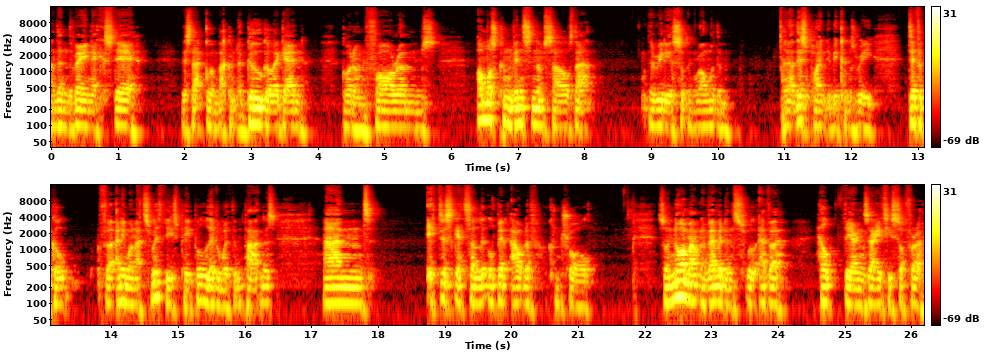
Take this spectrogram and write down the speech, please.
And then the very next day, they start going back onto Google again, going on forums, almost convincing themselves that there really is something wrong with them. And at this point, it becomes really difficult for anyone that's with these people, living with them, partners, and it just gets a little bit out of control. So no amount of evidence will ever help the anxiety sufferer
